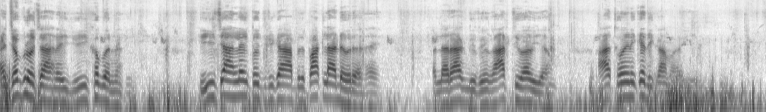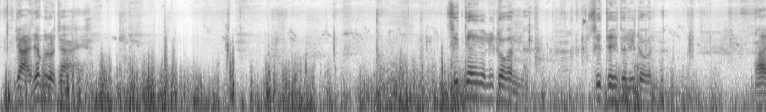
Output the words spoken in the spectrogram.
આ જબરો ચા રહી ગયો એ ખબર નથી. એ ચા લઈ તો જ કે આ બધા પાટલા ડવરા થાય. એટલે રાખ દીધું હાથથી વાવી જાવ હાથ હોય ને કેદી કામ આવી જા જબરો ચા સીધે સીધો લીટો કરના. સીધે સીધો લીટો કરના. હા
